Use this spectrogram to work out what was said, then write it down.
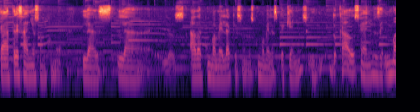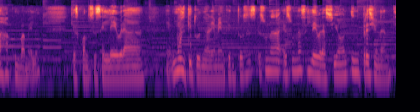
cada tres años son como las, los Ada Kumbamela, que son los Kumbamelas pequeños, y cada 12 años es el Maha Kumbamela, que es cuando se celebra eh, multitudinariamente. Entonces es una, es una celebración impresionante.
